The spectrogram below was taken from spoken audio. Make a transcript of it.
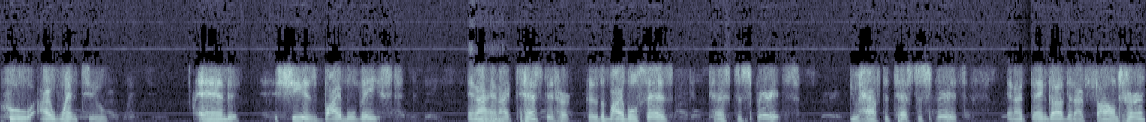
who I went to, and she is Bible based, and I and I mm-hmm. tested her because the Bible says test the spirits. You have to test the spirits, and I thank God that I found her,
